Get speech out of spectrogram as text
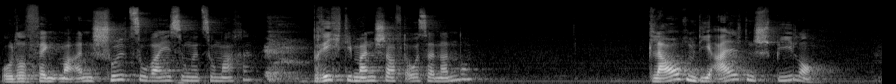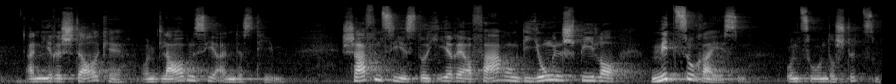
Oder fängt man an, Schuldzuweisungen zu machen? Bricht die Mannschaft auseinander? Glauben die alten Spieler an ihre Stärke und glauben sie an das Team? Schaffen sie es durch ihre Erfahrung, die jungen Spieler mitzureißen und zu unterstützen?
